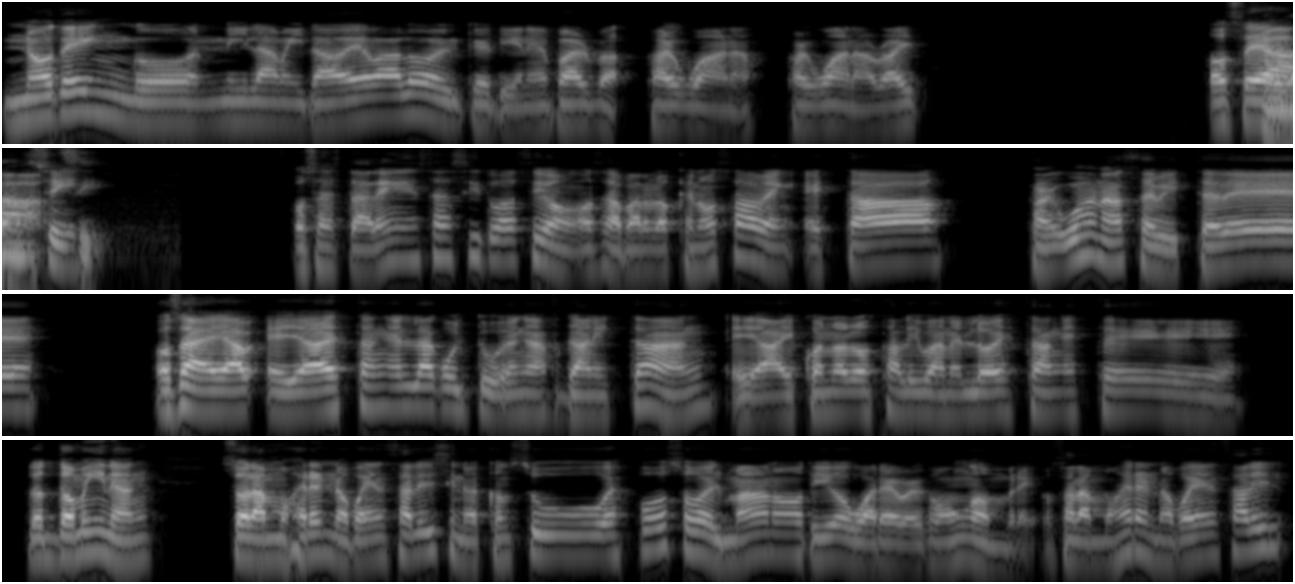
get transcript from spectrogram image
No tengo ni la mitad de valor que tiene Parva- Parwana. Parwana, ¿right? O sea. Sí. O sea, estar en esa situación. O sea, para los que no saben, esta Parwana se viste de. O sea, ellas ella están en la cultura en Afganistán. Eh, ahí es cuando los talibanes los están, este, los dominan. So, las mujeres no pueden salir si no es con su esposo, hermano, tío, whatever, con un hombre. O sea, las mujeres no pueden salir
